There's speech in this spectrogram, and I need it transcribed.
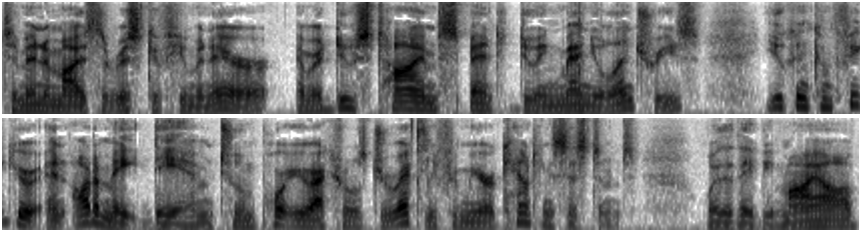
to minimize the risk of human error and reduce time spent doing manual entries, you can configure and automate DM to import your actuals directly from your accounting systems, whether they be MYOB,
